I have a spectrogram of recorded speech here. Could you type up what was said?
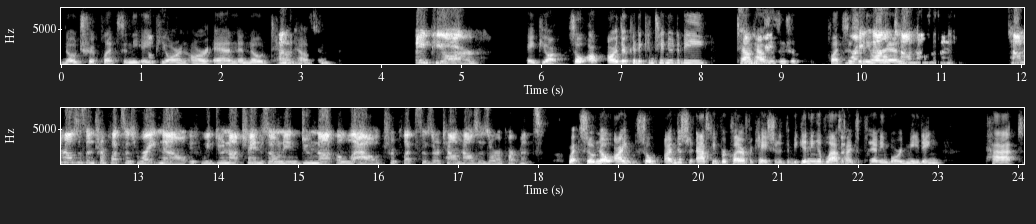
no triplex in the APR and RN and no townhouse in APR. APR. So are, are there going to continue to be So townhouses right- and triplexes Right in the now, RN? townhouses and townhouses and triplexes right now, if we do not change zoning, do not allow triplexes or townhouses or apartments. Right, so no, I, so I'm just asking for clarification. At the beginning of last night's planning board meeting, Pat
